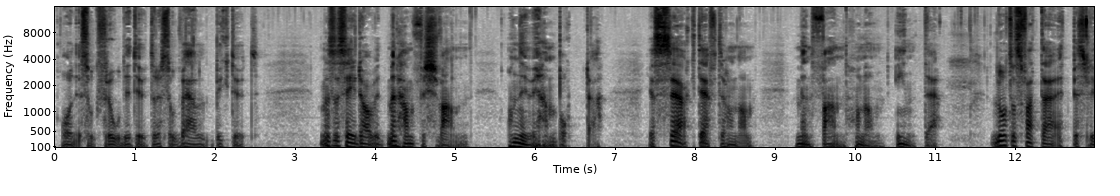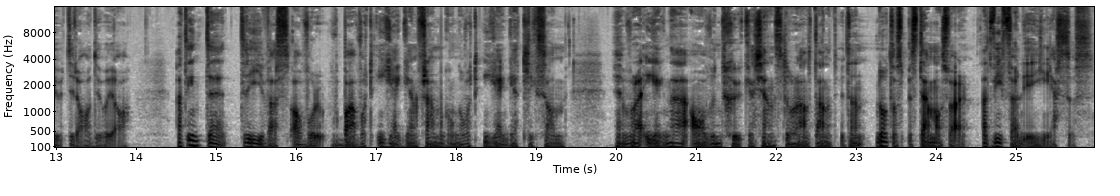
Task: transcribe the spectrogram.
Och det såg frodigt ut och det såg välbyggt ut. Men så säger David, men han försvann. Och nu är han borta. Jag sökte efter honom men fann honom inte. Låt oss fatta ett beslut idag, du och jag. Att inte drivas av vår, bara vårt egen framgång och vårt eget, liksom, eh, våra egna avundsjuka känslor och allt annat. Utan låt oss bestämma oss för att vi följer Jesus.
